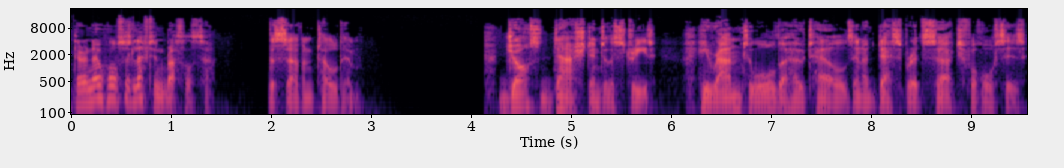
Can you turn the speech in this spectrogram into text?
There are no horses left in Brussels, sir, the servant told him. Jos dashed into the street. He ran to all the hotels in a desperate search for horses.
